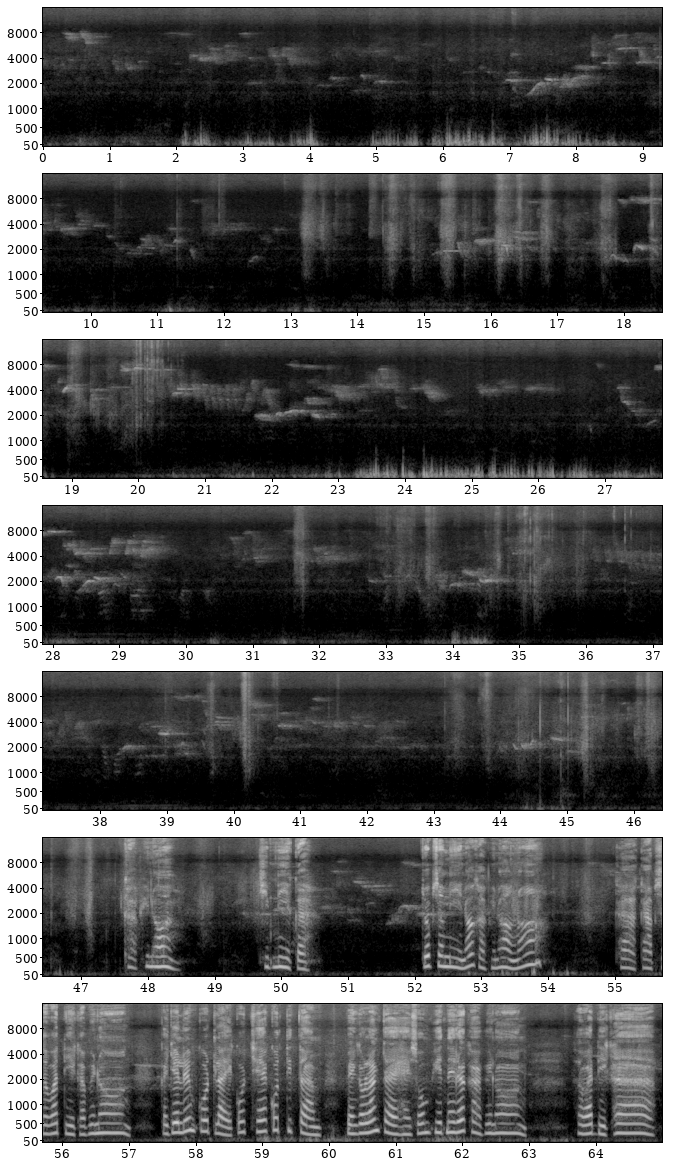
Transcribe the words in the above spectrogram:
ค่ะพี่น้อง คลิปนี้ก็จบสำนีเนาะค่ะพี่น้องเนาะค่ะกราบสวัสดีค่ะพี่น้อง ก็อย่าลืมกดไลค์กดแชร์กดติดตาม เป็นกำลังใจให้สมพิษในเด้อค่ะพี่น้อง สวัสดีค่ะ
